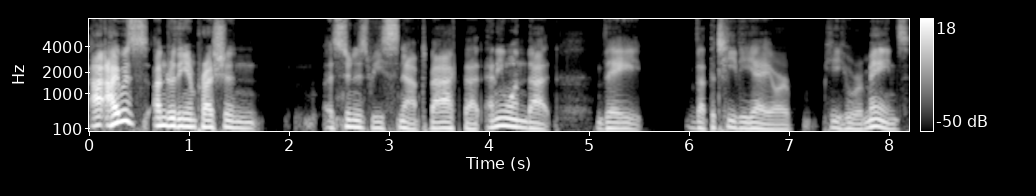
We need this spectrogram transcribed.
I, I was under the impression as soon as we snapped back that anyone that they that the TVA or He Who Remains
